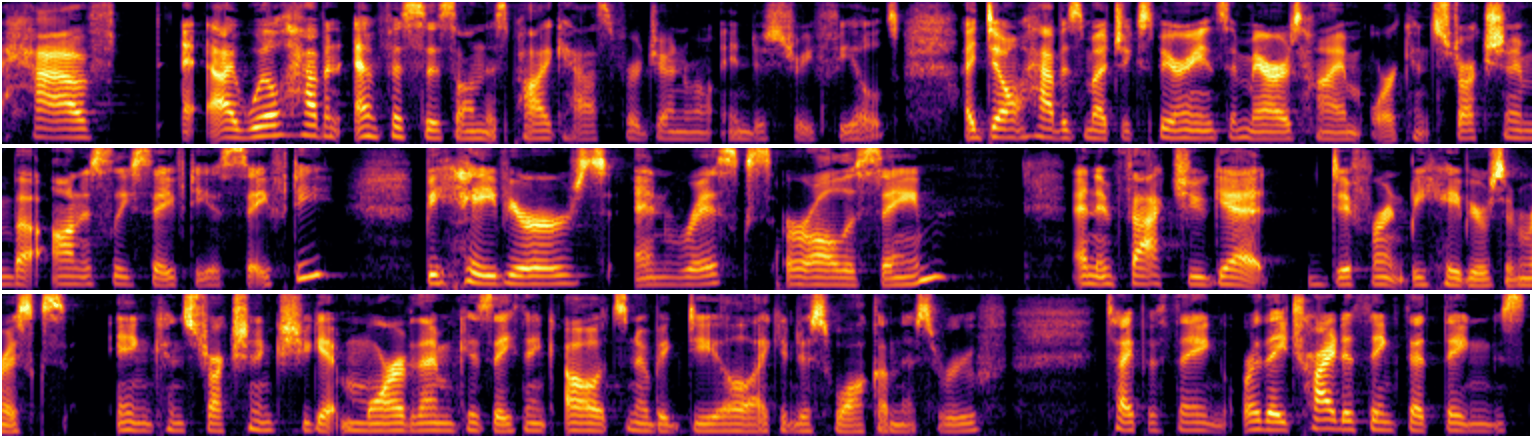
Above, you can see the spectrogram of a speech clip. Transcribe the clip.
have I will have an emphasis on this podcast for general industry fields. I don't have as much experience in maritime or construction, but honestly, safety is safety. Behaviors and risks are all the same. And in fact, you get different behaviors and risks in construction because you get more of them because they think, oh, it's no big deal. I can just walk on this roof type of thing. Or they try to think that things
